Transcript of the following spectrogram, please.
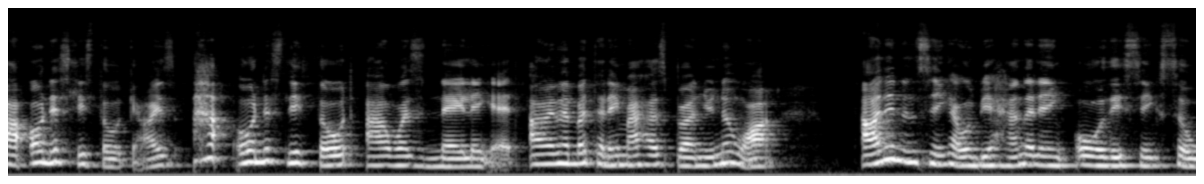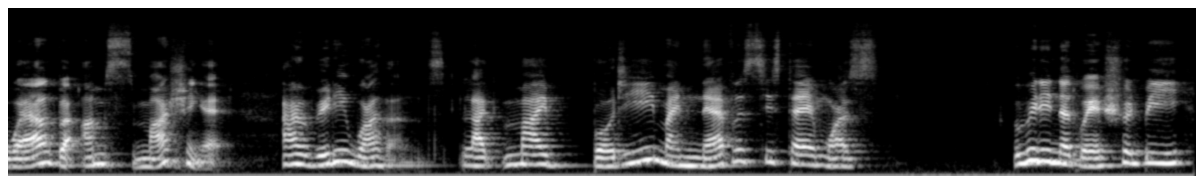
I honestly thought, guys, I honestly thought I was nailing it. I remember telling my husband, you know what? I didn't think I would be handling all these things so well, but I'm smashing it. I really wasn't. Like my body, my nervous system was really not where it should be.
